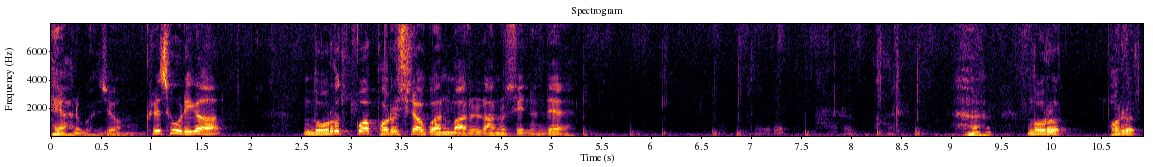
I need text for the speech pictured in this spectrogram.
해야 하는 거죠. 그래서 우리가 노릇과 버릇이라고 하는 말을 나눌 수 있는데 노릇, 버릇,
